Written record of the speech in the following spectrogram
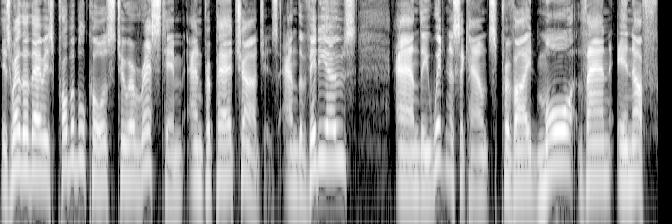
is whether there is probable cause to arrest him and prepare charges. And the videos and the witness accounts provide more than enough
